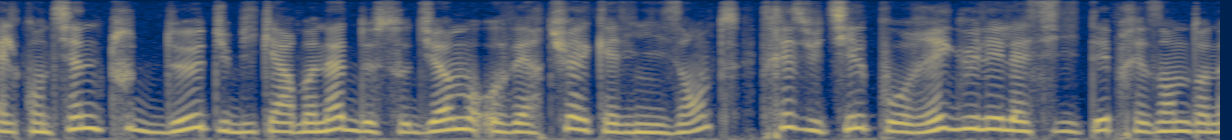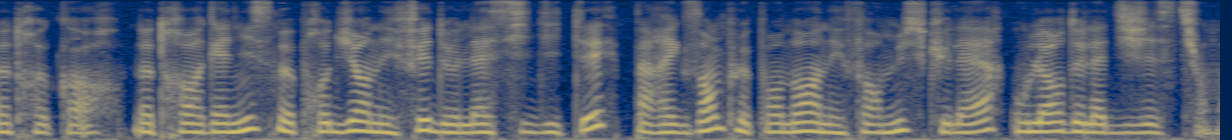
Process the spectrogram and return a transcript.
Elles contiennent toutes deux du bicarbonate de sodium aux vertus alcalinisantes, très utile pour réguler l'acidité présente dans notre corps. Notre organisme produit en effet de l'acidité, par exemple pendant un effort musculaire ou lors de la digestion.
